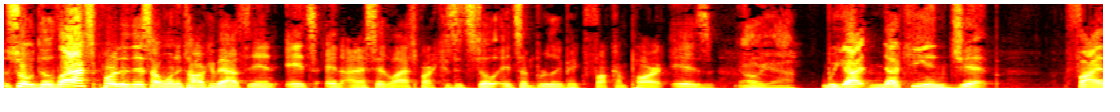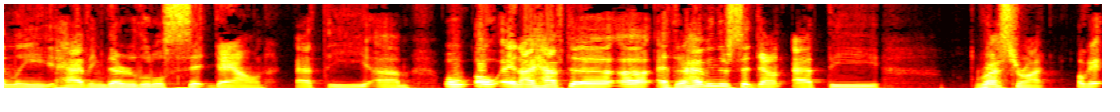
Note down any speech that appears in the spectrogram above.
So the last part of this I want to talk about then it's and I say the last part because it's still it's a really big fucking part is Oh yeah. we got Nucky and Gyp finally having their little sit down at the um oh oh and I have to uh they're having their sit down at the restaurant. Okay,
